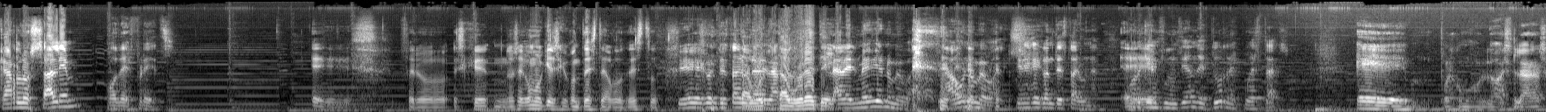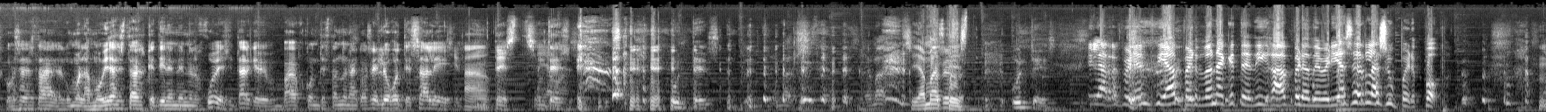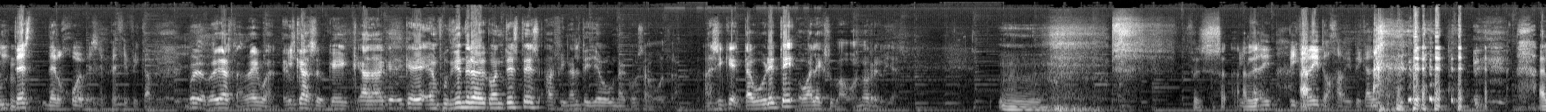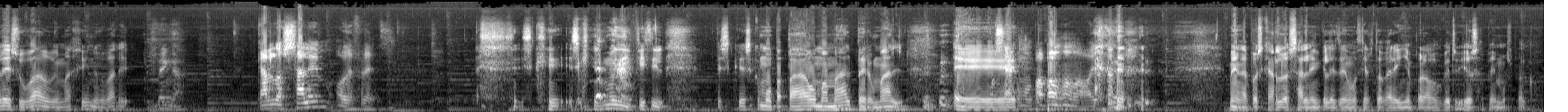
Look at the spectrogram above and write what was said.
¿Carlos Salem o The Freds? Eh, pero es que no sé cómo quieres que conteste algo de esto. Tienes que contestar Tabu- una de las taburete. La del medio no me vale. O no me vale. Tienes que contestar una. Porque Eh. en función de tus respuestas, eh, pues como las, las cosas estas, como las movidas estas que tienen en el jueves y tal, que vas contestando una cosa y luego te sale Sí, Ah. un test. se un llama test. un test. Se llama, se llama test. Un test. Y la referencia, perdona que te diga, pero debería ser la super pop. Un test del jueves específicamente. Bueno, pues ya está, da igual. El caso, que cada que, que en función de lo que contestes, al final te lleva una cosa u otra. Así que, taburete o Alex Ubago, no revías. Mm, Pues Ale, Picadito, Javi, picadito. Ale Subago, imagino, vale. Venga. ¿Carlos Salem o de Fred? Es que, es que es muy difícil. Es que es como papá o mamá, pero mal. Eh, O sea, como papá o mamá, vaya. Venga, pues Carlos Salen, que le tengo cierto cariño por algo que tú y yo sabemos, Paco.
